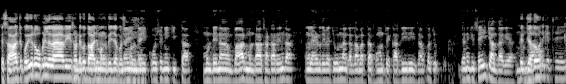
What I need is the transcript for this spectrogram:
ਤੇ ਸਾਲ 'ਚ ਕੋਈ ਆਰੋਪ ਨਹੀਂ ਲਗਾਇਆ ਵੀ ਸਾਡੇ ਕੋਲ ਦਾਜ ਮੰਗਦੇ ਜਾਂ ਕੁਝ ਨਹੀਂ ਮੰਗਦੇ? ਨਹੀਂ ਕੁਝ ਨਹੀਂ ਕੀਤਾ। ਮੁੰਡੇ ਨਾਲ ਬਾਹਰ ਮੁੰਡਾ ਸਾਡਾ ਰਹਿੰਦਾ ਇੰਗਲੈਂਡ ਦੇ ਵਿੱਚ ਉਹਨਾਂ ਗੱਲਾਂ ਬਾਤਾਂ ਫੋਨ ਤੇ ਕਰਦੀ ਰਹੀ ਸਭ ਕੁਝ ਯਾਨੀ ਕਿ ਸਹੀ ਚੱਲਦਾ ਗਿਆ। ਤੇ ਜਦੋਂ ਕਿੱਥੇ ਹੈ ਜੀ?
